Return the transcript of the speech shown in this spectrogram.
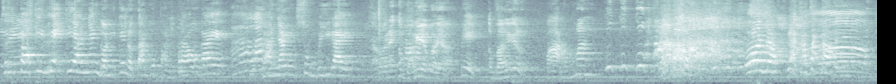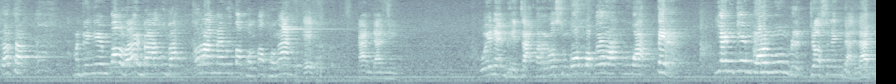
Cerita kirik ki aneh nggonke lho tangkuban perahu kae. Ganyang sumbi kae. Karo ini tembangi ya, Mbak ya. Piye? Tembangi iki lho. Parman kukukuk. Oh iya, lah cocok to. Cocok. Mending ngempol wae Mbak aku, Mbak. Ora melu tobong-tobongan. Eh, kandhani. Kowe nek becak terus engko pokoke ora kuwatir yen kempolmu mbledos ning dalan.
